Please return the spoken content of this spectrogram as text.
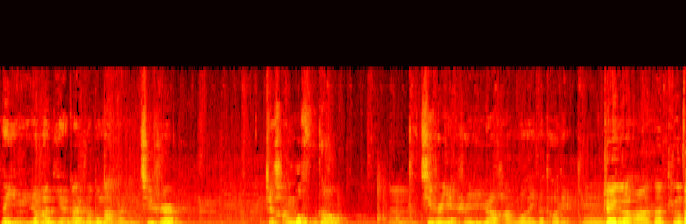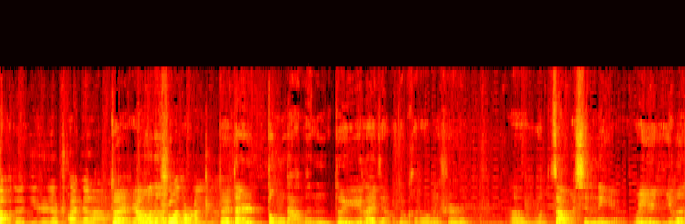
那有一个问题，刚才你说东大门，其实这韩国服装嗯，其实也是一个韩国的一个特点。嗯，这个好像咱挺早就一直就传进来了。对然后呢说头了已经。对，但是东大门对于来讲，就可能是，呃，我在我心里，我有一个疑问，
